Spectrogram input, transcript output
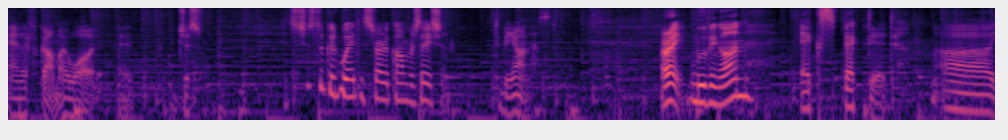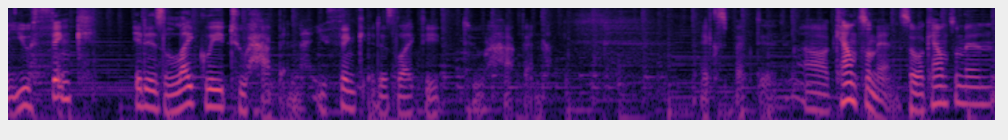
and I forgot my wallet. It just it's just a good way to start a conversation, to be honest. All right, moving on. Expected. Uh, you think it is likely to happen. You think it is likely to happen. Expected. Uh, councilman. So a councilman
